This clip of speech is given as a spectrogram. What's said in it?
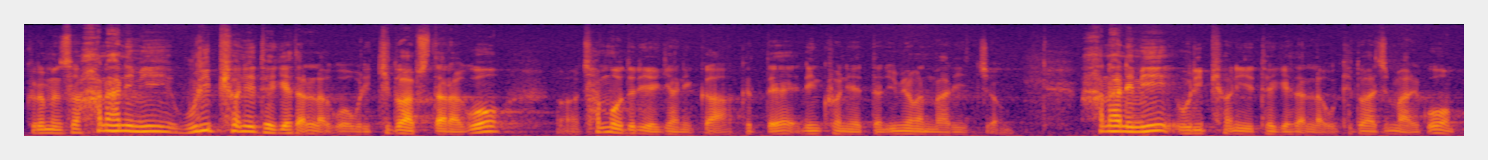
그러면서 하나님이 우리 편이 되게 해달라고 우리 기도합시다라고 어, 참모들이 얘기하니까 그때 링컨이 했던 유명한 말이 있죠. 하나님이 우리 편이 되게 해달라고 기도하지 말고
